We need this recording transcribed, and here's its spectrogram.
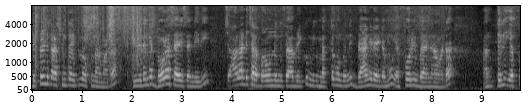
డిఫరెంట్ కలెక్షన్ టైప్లో వస్తుందన్నమాట. ఈ విధంగా డోలా శారీస్ అండి ఇది. చాలా అంటే చాలా బాగుంటుంది ఫ్యాబ్రిక్. మీకు మెత్తగా ఉంటుంది. Branded item F four U U brand అనమాట అండ్ తెలి ఎఫ్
